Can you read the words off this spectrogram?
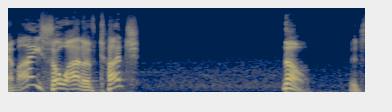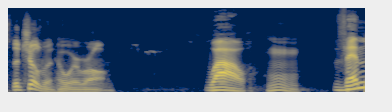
Am I so out of touch? No, it's the children who are wrong. Wow. Hvem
